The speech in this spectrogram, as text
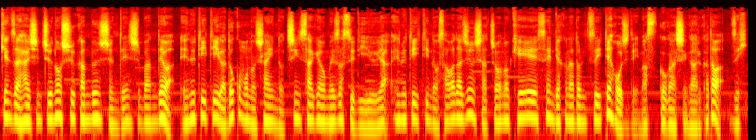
現在配信中の週刊文春電子版では NTT がドコモの社員の賃下げを目指す理由や NTT の沢田淳社長の経営戦略などについて報じています。ご関心がある方はぜひ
